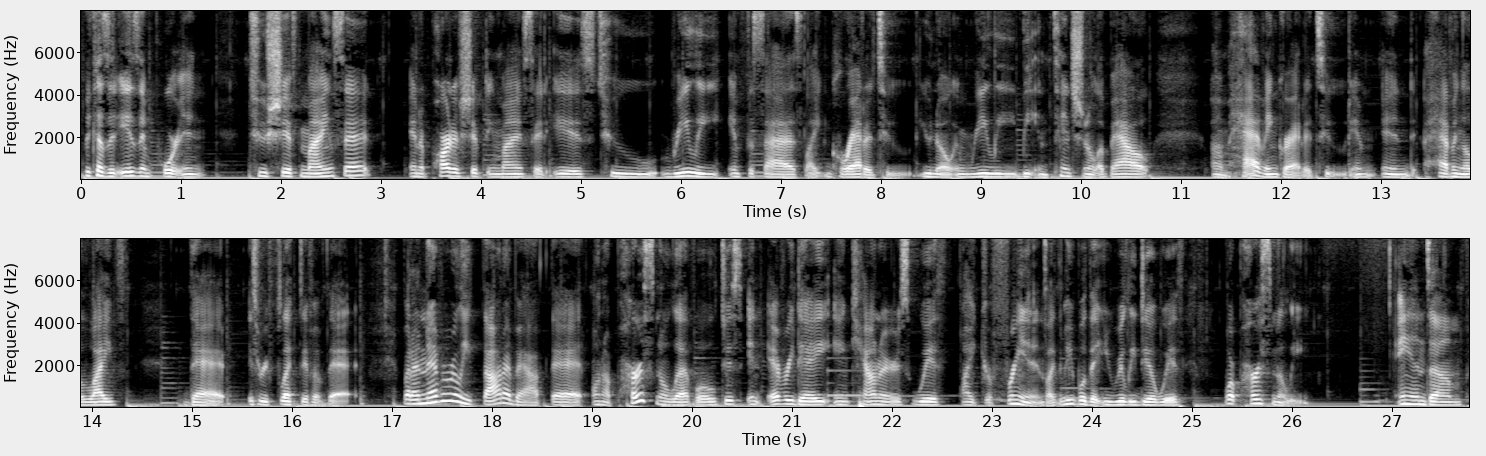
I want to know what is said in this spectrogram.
Because it is important to shift mindset. And a part of shifting mindset is to really emphasize like gratitude, you know, and really be intentional about um, having gratitude and, and having a life that is reflective of that. But I never really thought about that on a personal level, just in everyday encounters with like your friends, like the people that you really deal with more personally. And um,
